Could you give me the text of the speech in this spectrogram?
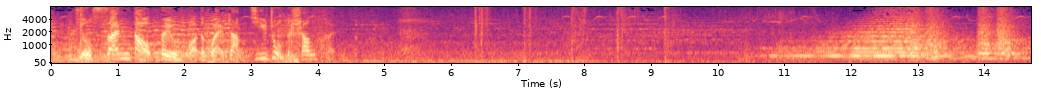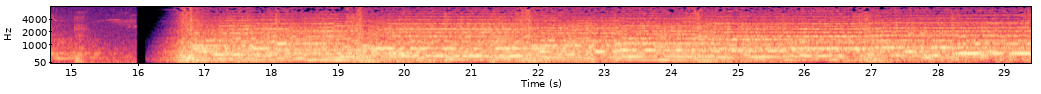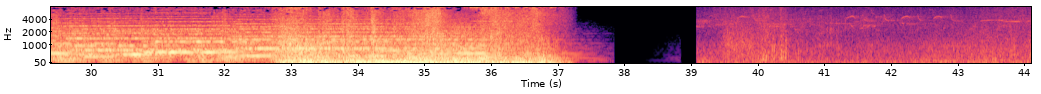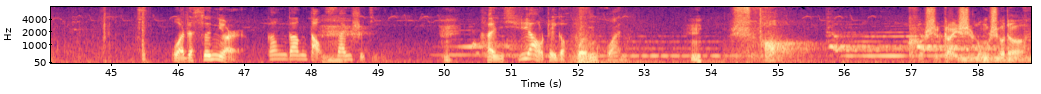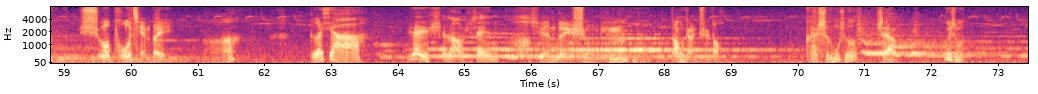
有三道被我的拐杖击中的伤痕。我这孙女儿刚刚到三十级，很需要这个魂环。嗯，是他。可是盖世龙蛇的蛇婆前辈。啊，阁下认识老身？前辈圣名，当然知道。盖世龙蛇谁啊？为什么？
